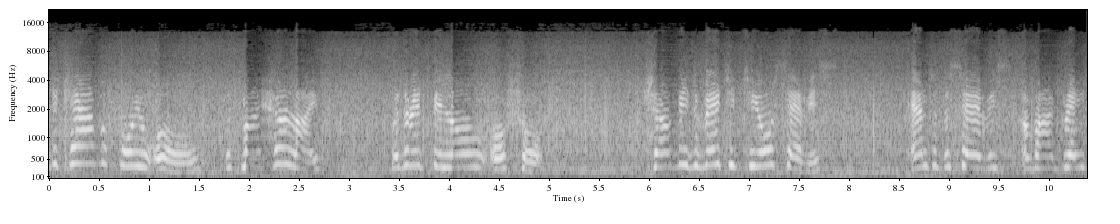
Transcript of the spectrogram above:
declare before you all that my whole life, whether it be long or short, shall be devoted to your service and to the service of our great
